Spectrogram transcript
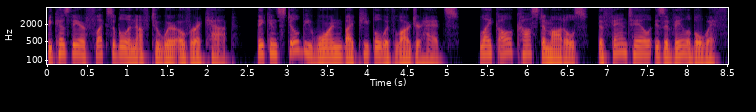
because they are flexible enough to wear over a cap, they can still be worn by people with larger heads. Like all Costa models, the Fantail is available with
